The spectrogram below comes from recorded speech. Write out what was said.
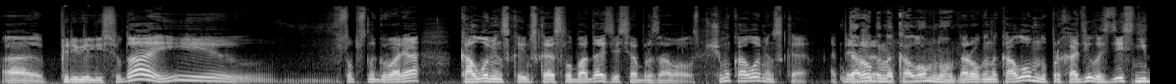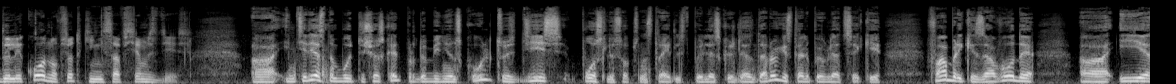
а, перевели сюда, и, собственно говоря, Коломенская Имская Слобода здесь и образовалась. Почему Коломенская? Опять дорога же, на Коломну. Дорога на Коломну проходила здесь недалеко, но все-таки не совсем здесь. А, интересно будет еще сказать про Дубининскую улицу. Здесь, после, собственно, строительства Павелецкой железной дороги, стали появляться всякие фабрики, заводы. А, и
